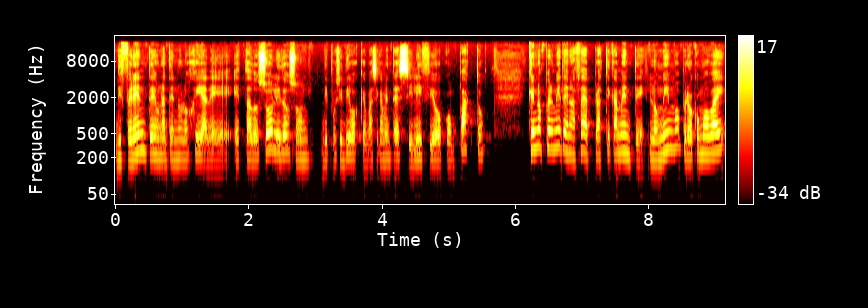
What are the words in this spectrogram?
diferente, una tecnología de estado sólido, son dispositivos que básicamente es silicio compacto, que nos permiten hacer prácticamente lo mismo, pero como veis,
